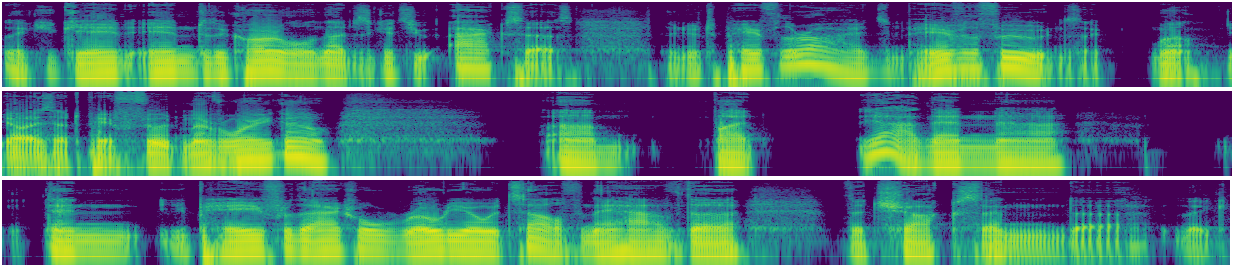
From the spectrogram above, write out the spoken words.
like you get into the carnival and that just gets you access. Then you have to pay for the rides and pay for the food. It's like, well, you always have to pay for food everywhere you go. Um, but yeah, then, uh, then you pay for the actual rodeo itself, and they have the the chucks and uh, like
